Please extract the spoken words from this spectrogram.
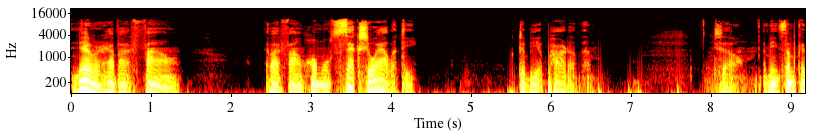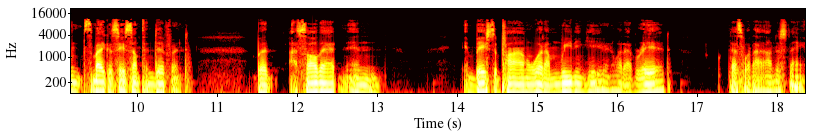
Never have I found have I found homosexuality to be a part of them. So, I mean, some can somebody could say something different, but I saw that and and based upon what I'm reading here and what I've read, that's what I understand.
